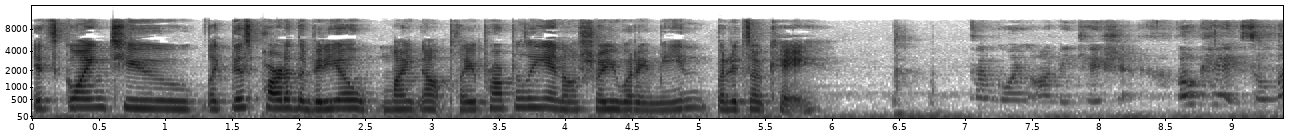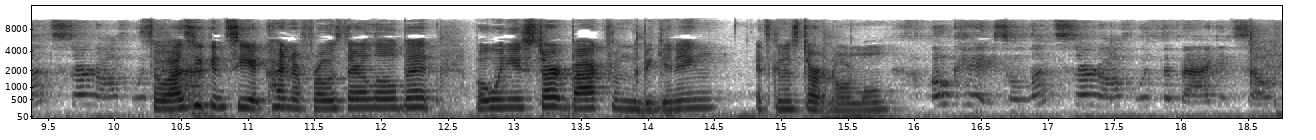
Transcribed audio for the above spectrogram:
it's going to, like this part of the video might not play properly and I'll show you what I mean, but it's okay. if I'm going on vacation. Okay, so let's start off with. So as you can see, it kind of froze there a little bit, but when you start back from the beginning, it's gonna start normal. Okay, so let's start off with the bag itself.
